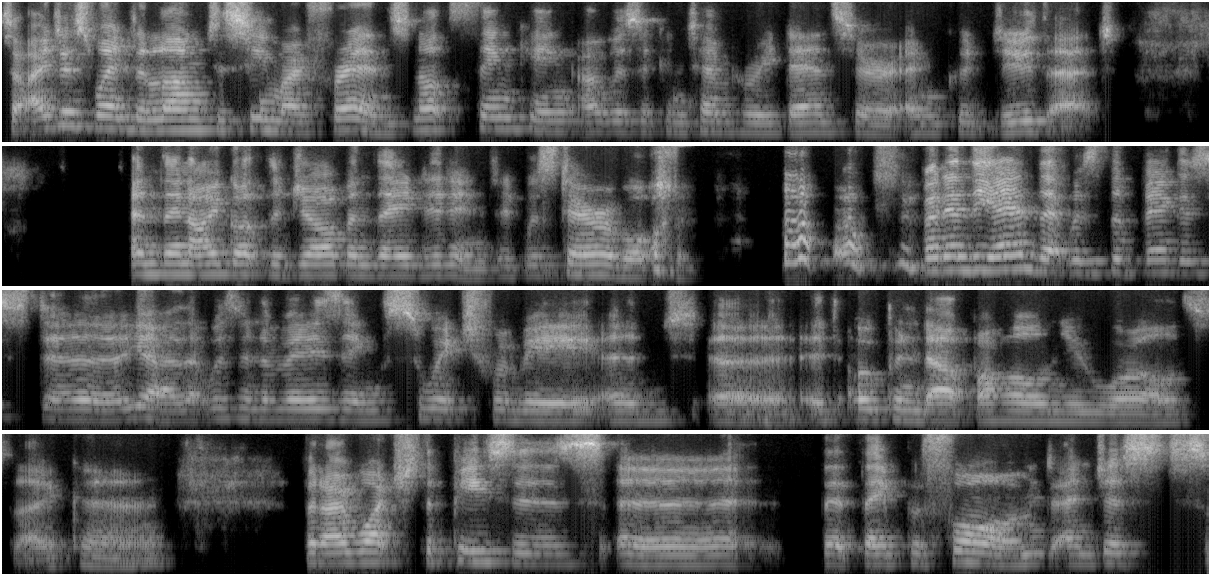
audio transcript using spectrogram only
So I just went along to see my friends, not thinking I was a contemporary dancer and could do that. And then I got the job and they didn't. It was terrible. but in the end, that was the biggest, uh, yeah, that was an amazing switch for me. And uh, it opened up a whole new world. Like, uh, but I watched the pieces uh, that they performed and just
